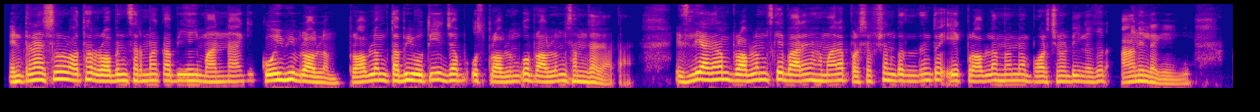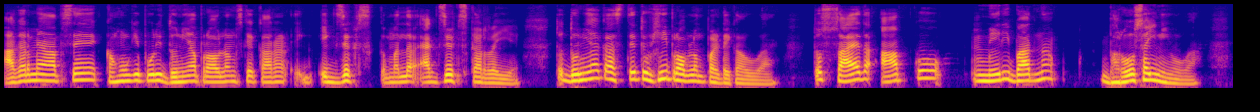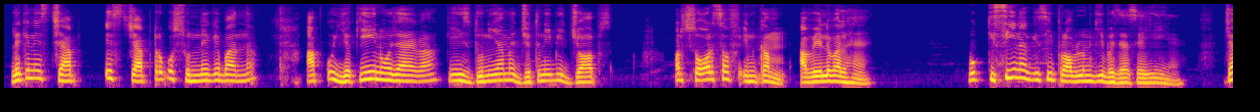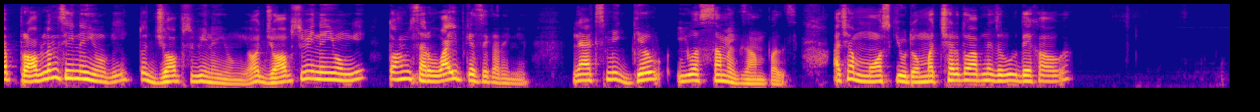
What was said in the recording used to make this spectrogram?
इंटरनेशनल ऑथर रॉबिन शर्मा का भी यही मानना है कि कोई भी प्रॉब्लम प्रॉब्लम तभी होती है जब उस प्रॉब्लम को प्रॉब्लम समझा जाता है। इसलिए अगर हम प्रॉब्लम्स के बारे में हमारा परसेप्शन बदलते हैं तो एक प्रॉब्लम हमें अपॉर्चुनिटी नज़र आने लगेगी। अगर मैं आपसे कहूँ कि पूरी दुनिया प्रॉब्लम्स के कारण एग्जिट्स मतलब एग्जिट्स कर रही है तो दुनिया का अस्तित्व ही प्रॉब्लम पर टिका हुआ है। तो शायद आपको मेरी बात ना भरोसा ही नहीं होगा। लेकिन इस चैप, इस चैप्टर को सुनने के बाद ना आपको यकीन हो जाएगा कि इस दुनिया में जितनी भी जॉब्स और सोर्स ऑफ़ इनकम अवेलेबल हैं, वो किसी ना किसी प्रॉब्लम की वजह से ही हैं। जब प्रॉब्लम्स ही नहीं होगी तो जॉब्स भी नहीं होंगी। और जॉब्स भी नहीं होंगी तो हम सर्वाइव कैसे करेंगे? Let's me give you are some examples अच्छा मॉस्क्यूटो मच्छर तो आपने ज़रूर देखा होगा।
